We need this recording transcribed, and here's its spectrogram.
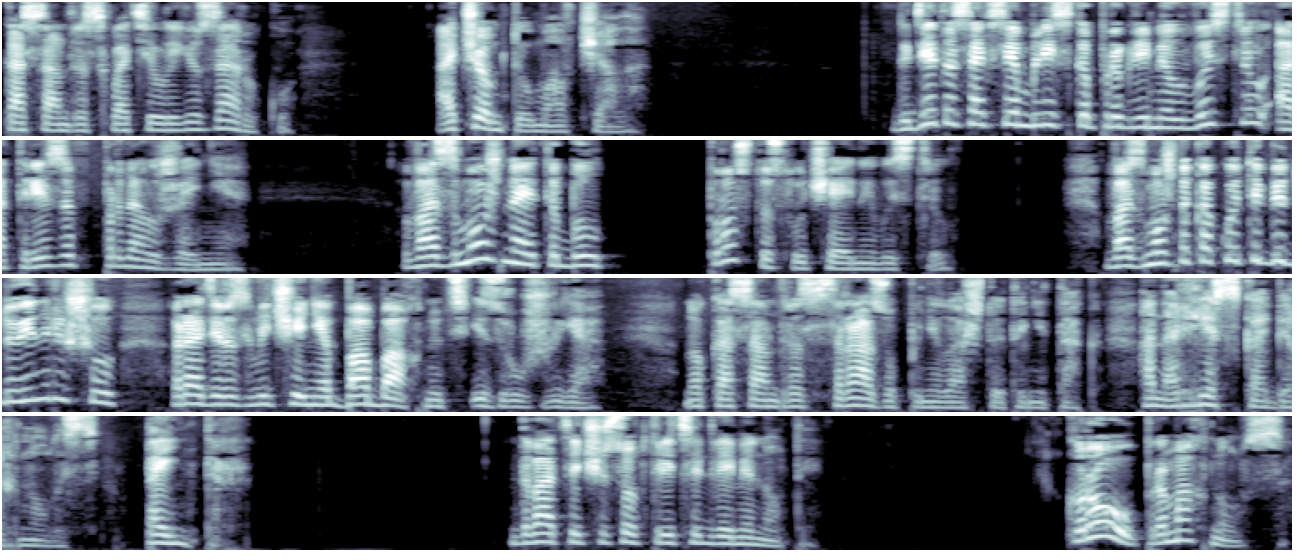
Кассандра схватила ее за руку. «О чем ты умолчала?» Где-то совсем близко прогремел выстрел, отрезав продолжение. Возможно, это был просто случайный выстрел. Возможно, какой-то бедуин решил ради развлечения бабахнуть из ружья. Но Кассандра сразу поняла, что это не так. Она резко обернулась. Пейнтер. Двадцать часов тридцать две минуты. Кроу промахнулся.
